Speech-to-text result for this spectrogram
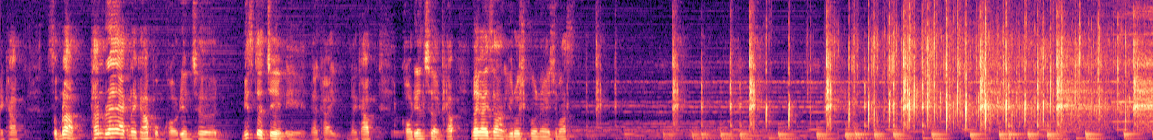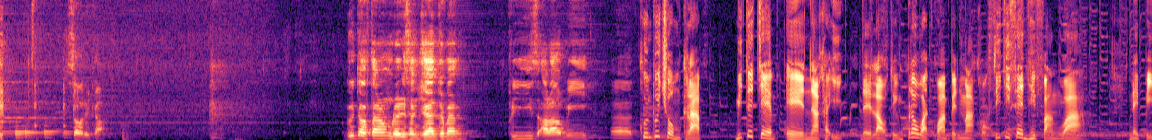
นะครับสำหรับท่านแรกนะครับ ผมขอเรียนเชิญมิสเตอร์เจมเอนาไคนะครับ ขอเรียนเชิญครับนาไคซังยูโรชิโกเนชิมัส Sawadika. Good afternoon, ladies and gentlemen. Please allow me uh, คุณผู้ชมครับ มิสเตอร์เจมส์เอนาคาอิได้เล่าถึงประวัติความเป็นมาของซิติเซนให้ฟังว่า ในปี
